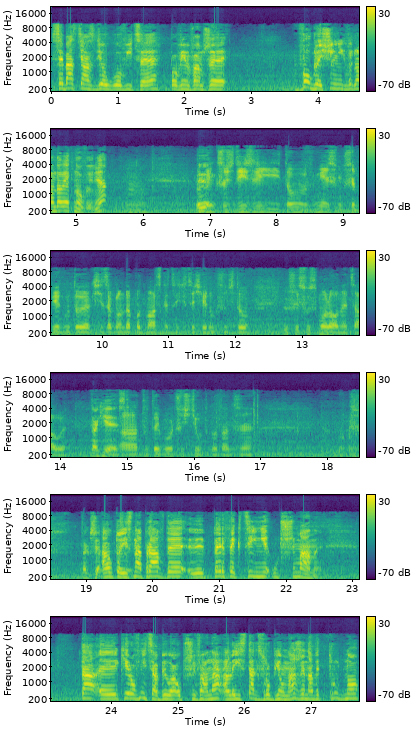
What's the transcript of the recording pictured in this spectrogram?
Sebastian zdjął głowicę. Powiem Wam, że w ogóle silnik wyglądał jak nowy, nie? No, Y- Większość diesli to w mniejszym przebiegu, to jak się zagląda pod maskę, coś chce się ruszyć, to już jest usmolone całe. Tak jest. A tutaj było czyściutko, także Także auto jest naprawdę y, perfekcyjnie utrzymane. Ta y, kierownica była obszywana, ale jest tak zrobiona, że nawet trudno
